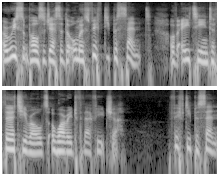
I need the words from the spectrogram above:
A recent poll suggested that almost 50% of 18 to 30 year olds are worried for their future. 50%. Now,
